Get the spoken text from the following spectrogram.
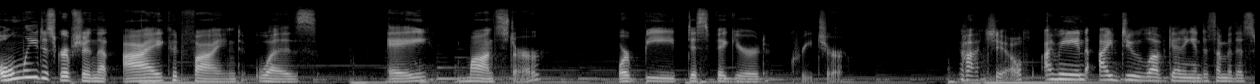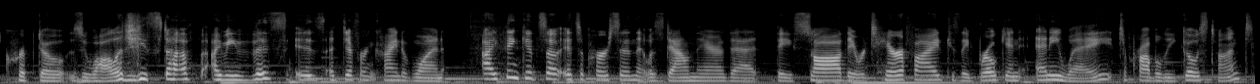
only description that I could find was A, monster, or B, disfigured creature. Got you. I mean, I do love getting into some of this cryptozoology stuff. I mean, this is a different kind of one. I think it's a it's a person that was down there that they saw, they were terrified because they broke in anyway to probably ghost hunt.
